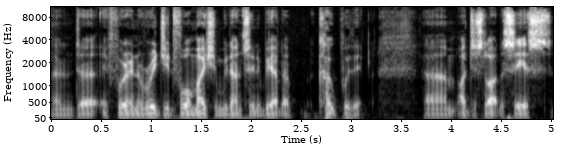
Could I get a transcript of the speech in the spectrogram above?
And uh, if we're in a rigid formation, we don't seem to be able to cope with it. Um, I'd just like to see us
